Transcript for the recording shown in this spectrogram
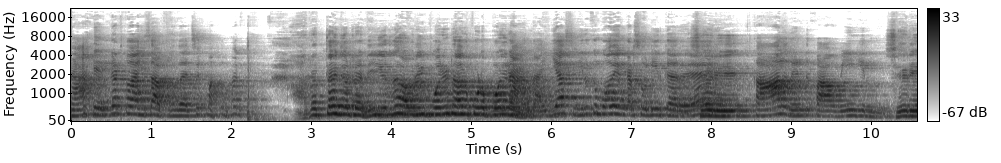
நான் எங்கிட்ட வாங்கி சாப்பிட்றதாச்சு மருமக்கு அதைத்தான் சொல்கிறேன் நீ இருந்தால் அவனையும் போறேன் நானும் கூட போயிடுறேன். அந்த ஐயா இருக்கும்போது எங்கிட்ட சொல்லியிருக்காரு. சரி. கால் ரெண்டு பாவம் வீங்கி சரி.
